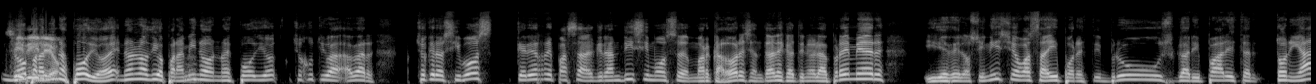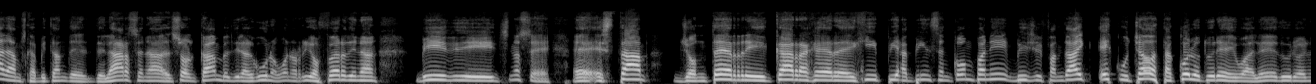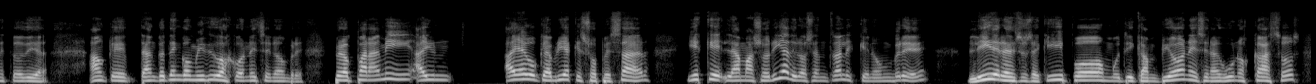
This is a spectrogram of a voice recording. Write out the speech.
no, para mí no es podio, ¿eh? No, no, digo, para mí mm. no, no es podio. Yo justo iba, a ver, yo creo si vos querés repasar grandísimos eh, marcadores centrales que ha tenido la Premier y desde los inicios vas a ir por Steve Bruce, Gary Pallister, Tony Adams, capitán del Arsenal, Sol Campbell, dirá alguno, bueno, Río Ferdinand, Vidic, no sé, eh, Stamp, John Terry, Carragher, eh, Hippia, Vincent Company, Virgil van Dijk. He escuchado hasta Colo Touré igual, eh, duro en estos días, aunque, aunque tengo mis dudas con ese nombre. Pero para mí hay, un, hay algo que habría que sopesar y es que la mayoría de los centrales que nombré, líderes de sus equipos, multicampeones en algunos casos,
